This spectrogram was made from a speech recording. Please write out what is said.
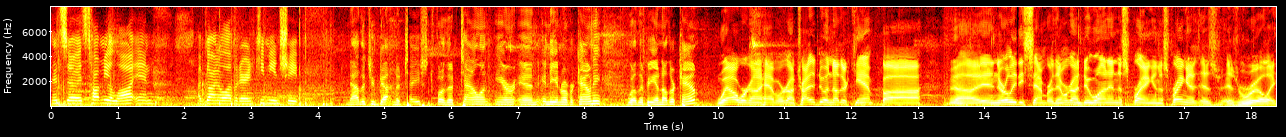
And so it's taught me a lot and I've gotten a lot better and keep me in shape. Now that you've gotten a taste for the talent here in Indian River County, will there be another camp? Well, we're going to have we're going to try to do another camp uh, uh, in early December. Then we're going to do one in the spring. And the spring is, is, is really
